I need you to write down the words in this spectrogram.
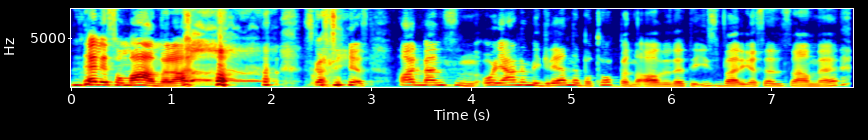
Det er litt som meg når jeg skal sies har mensen og gjerne migrene på toppen av dette isberget. Så er det sånn eh,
